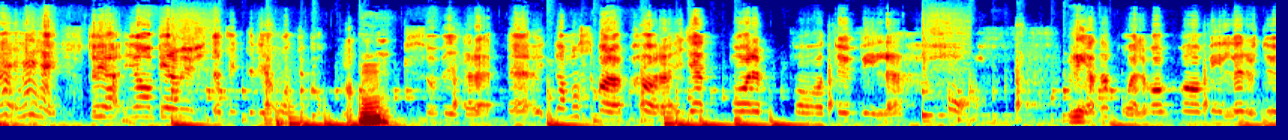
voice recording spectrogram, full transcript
Hej, hej, hej. Du, jag, jag ber om ursäkt att inte vi har återkopplat Mm. och så vidare. Eh, jag måste bara höra igen vad det var du ville ha reda på, eller vad, vad ville du? Du...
